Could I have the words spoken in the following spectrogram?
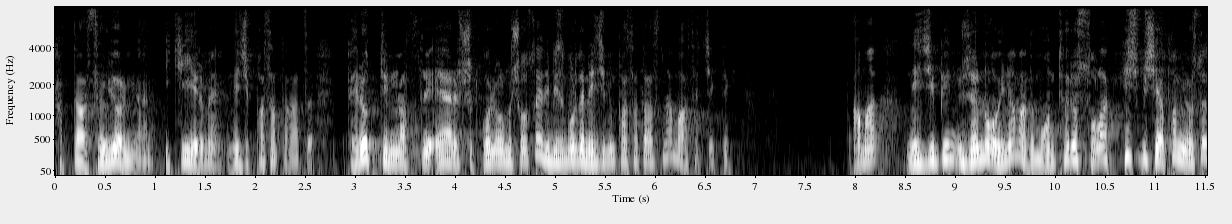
Hatta söylüyorum yani 2-20 Necip pas hatası. Perutti'nin attığı eğer şut gol olmuş olsaydı biz burada Necip'in pas hatasından bahsedecektik. Ama Necip'in üzerine oynamadı. Montero solak hiçbir şey yapamıyorsa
